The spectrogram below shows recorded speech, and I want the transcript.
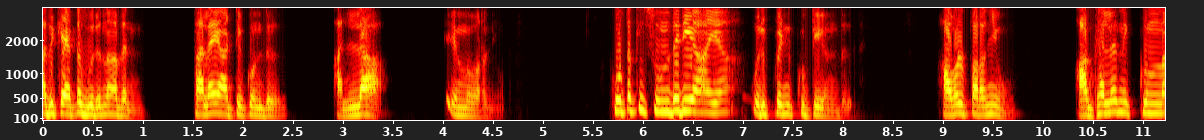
അത് കേട്ട ഗുരുനാഥൻ തലയാട്ടിക്കൊണ്ട് അല്ല എന്ന് പറഞ്ഞു. കൂട്ടത്തിൽ സുന്ദരിയായ ഒരു പെൺകുട്ടിയുണ്ട്. അവൾ പറഞ്ഞു അകലെ നിൽക്കുന്ന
